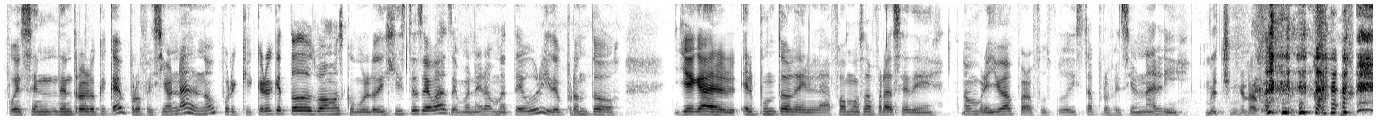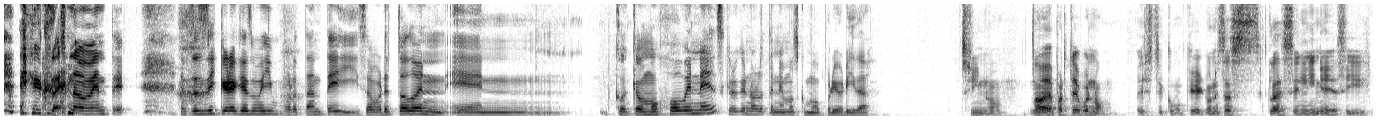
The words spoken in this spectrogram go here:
pues en, dentro de lo que cae profesional, ¿no? Porque creo que todos vamos, como lo dijiste, Sebas, de manera amateur y de pronto llega el, el punto de la famosa frase de, no, hombre, yo iba para futbolista profesional y... Me chingué la Exactamente. Entonces sí creo que es muy importante y sobre todo en, en, como jóvenes creo que no lo tenemos como prioridad. Sí, no. No, aparte, bueno, este, como que con estas clases en línea y así,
